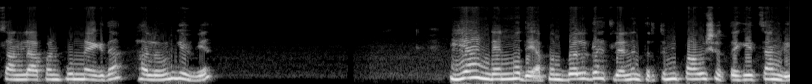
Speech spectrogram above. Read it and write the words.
चांगलं आपण पुन्हा एकदा हलवून घेऊयात. या अंड्यांमध्ये आपण बल घातल्यानंतर तुम्ही पाहू शकता ही चांगली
